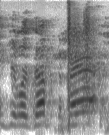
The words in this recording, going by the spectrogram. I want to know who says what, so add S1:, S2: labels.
S1: Angela's up the bat.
